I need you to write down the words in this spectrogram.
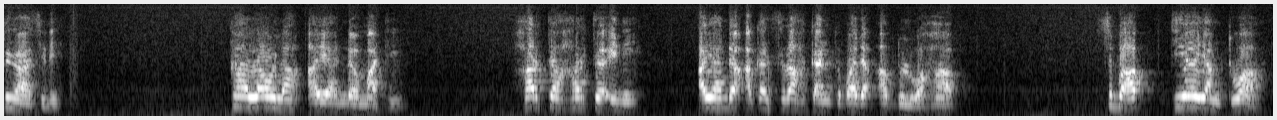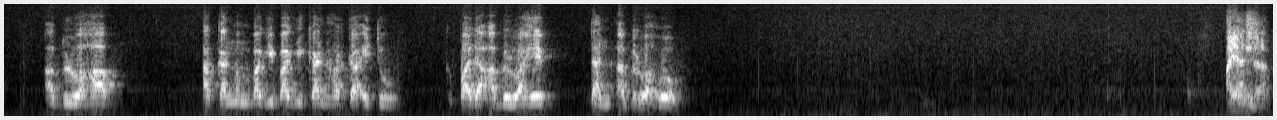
Dengar sini. Kalaulah ayahanda mati, harta-harta ini ayahanda akan serahkan kepada Abdul Wahab. Sebab dia yang tua, Abdul Wahab akan membagi-bagikan harta itu kepada Abdul Wahib dan Abdul Wahub. Ayahanda,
